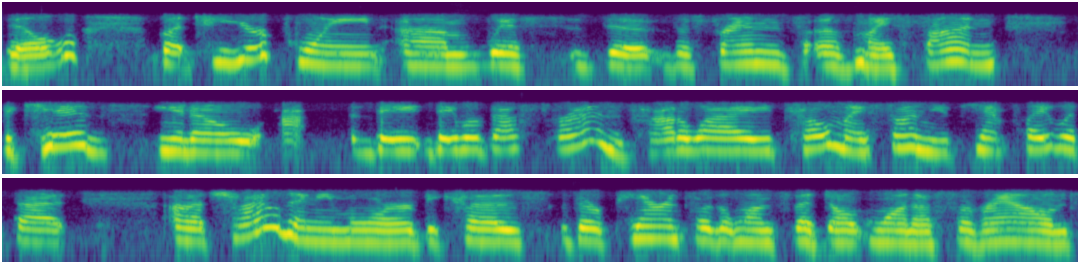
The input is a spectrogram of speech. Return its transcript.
bill. But to your point, um, with the the friends of my son, the kids, you know, they they were best friends. How do I tell my son you can't play with that uh, child anymore because their parents are the ones that don't want us around.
